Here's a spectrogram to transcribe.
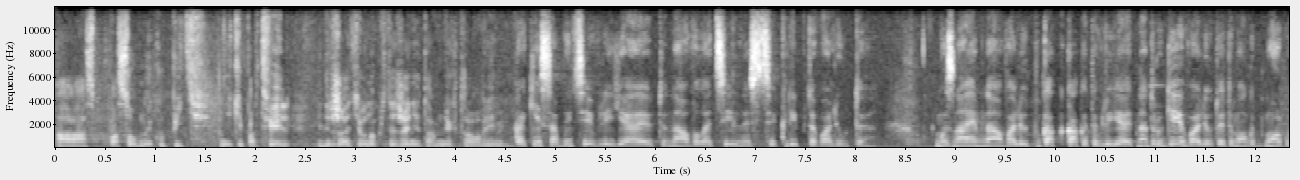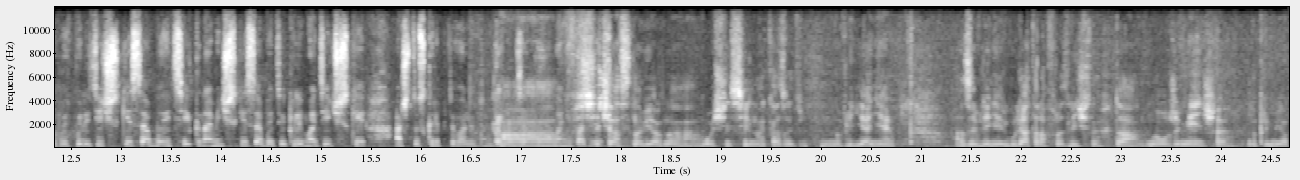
а способны купить некий портфель и держать его на протяжении там, некоторого времени. Какие события влияют на волатильность криптовалюты? Мы знаем, на валюту, как, как это влияет на другие валюты. Это могут, могут быть политические события, экономические события, климатические. А что с криптовалютами? Каким А, они подвержены? Сейчас, наверное, очень сильно оказывает влияние а, заявления регуляторов различных, да, но уже меньше. Например,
